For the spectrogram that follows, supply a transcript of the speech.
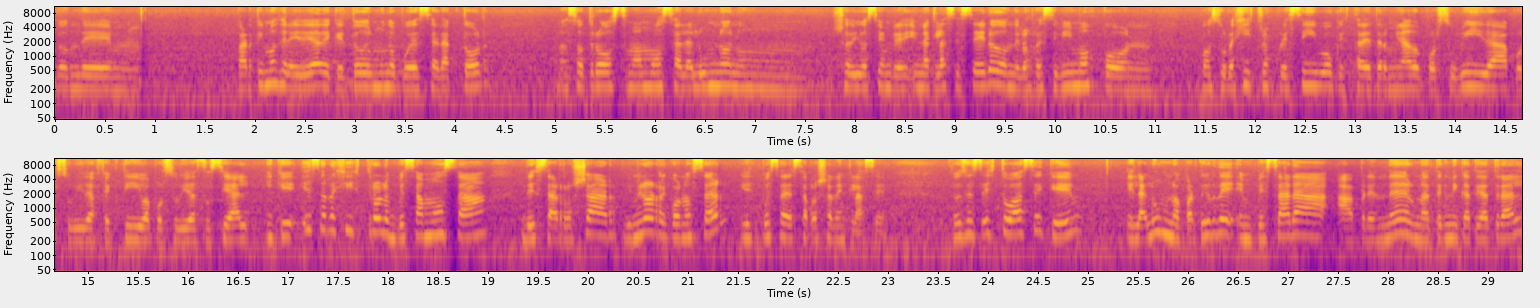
donde mm, partimos de la idea de que todo el mundo puede ser actor. Nosotros tomamos al alumno en un, yo digo siempre, en una clase cero donde los recibimos con, con su registro expresivo que está determinado por su vida, por su vida afectiva, por su vida social y que ese registro lo empezamos a desarrollar, primero a reconocer y después a desarrollar en clase. Entonces esto hace que el alumno a partir de empezar a, aprender una técnica teatral,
